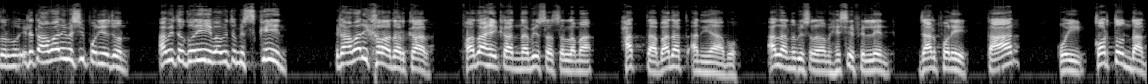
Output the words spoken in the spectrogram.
করব? এটা তো আমারই বেশি প্রয়োজন। আমি তো গরিব, আমি তো মিসকিন। এটা আমারই খাওয়া দরকার। ফাদা হেকার নবী সাল্লামা হাত্তা বাদাত আনিয়া আবো আল্লাহ নবী সাল্লাম হেসে ফেললেন, যার ফলে তার ওই কর্তন দাঁত,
